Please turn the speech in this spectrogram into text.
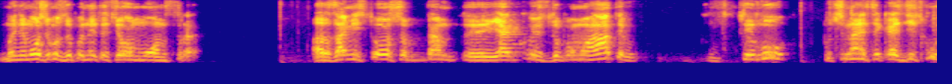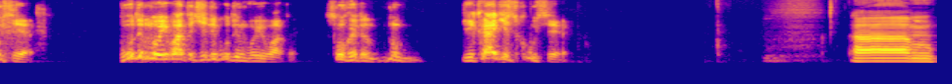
Ми не можемо зупинити цього монстра. А замість того, щоб нам е, якось допомагати, в- тилу починається якась дискусія. Будемо воювати чи не будемо воювати? Слухайте, ну яка дискусія? Ем,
